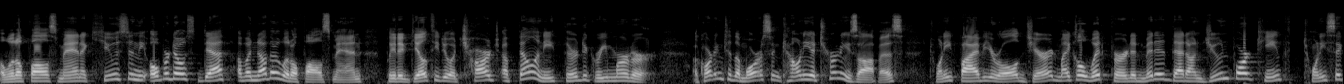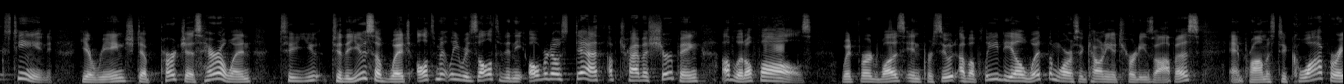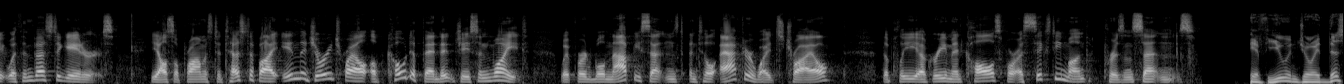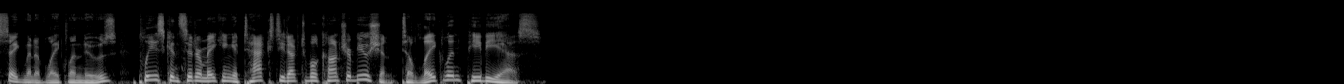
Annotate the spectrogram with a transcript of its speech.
A Little Falls man accused in the overdose death of another Little Falls man pleaded guilty to a charge of felony third-degree murder. According to the Morrison County Attorney's Office, 25-year-old Jared Michael Whitford admitted that on June 14, 2016, he arranged to purchase heroin to, to the use of which ultimately resulted in the overdose death of Travis Sherping of Little Falls. Whitford was in pursuit of a plea deal with the Morrison County Attorney's Office and promised to cooperate with investigators. He also promised to testify in the jury trial of co-defendant Jason White. Whitford will not be sentenced until after White's trial. The plea agreement calls for a 60-month prison sentence. If you enjoyed this segment of Lakeland News, please consider making a tax-deductible contribution to Lakeland PBS.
